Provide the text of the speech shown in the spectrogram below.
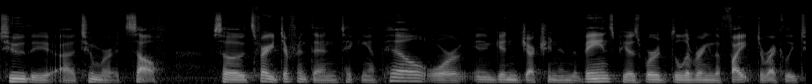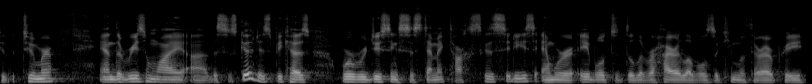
to the uh, tumor itself. So it's very different than taking a pill or get injection in the veins because we're delivering the fight directly to the tumor. And the reason why uh, this is good is because we're reducing systemic toxicities and we're able to deliver higher levels of chemotherapy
